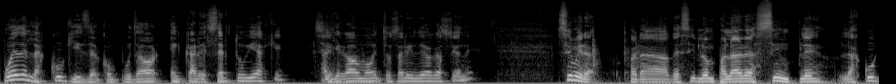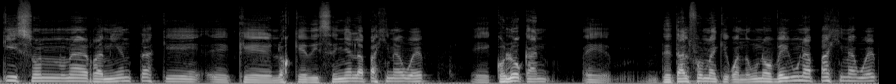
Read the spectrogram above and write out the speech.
¿pueden las cookies del computador encarecer tu viaje? ¿Ha Sí. llegado el momento de salir de vacaciones? Sí, mira, para decirlo en palabras simples, las cookies son una herramienta que, eh, que los que diseñan la página web eh, colocan eh, de tal forma que cuando uno ve una página web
